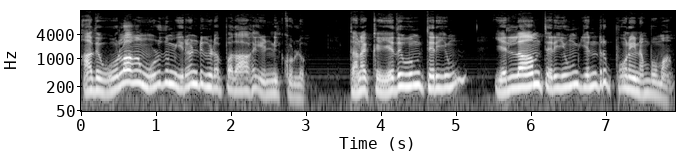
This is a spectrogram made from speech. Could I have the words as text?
அது உலகம் முழுதும் இரண்டு கிடப்பதாக எண்ணிக்கொள்ளும். தனக்கு எதுவும் தெரியும் எல்லாம் தெரியும் என்று பூனை நம்புமாம்.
